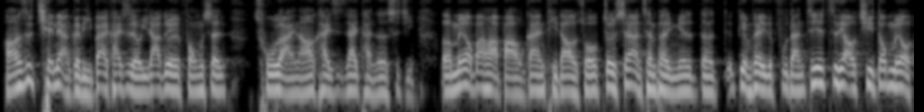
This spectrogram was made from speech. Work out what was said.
好像是前两个礼拜开始有一大堆风声出来，然后开始在谈这个事情，而没有办法把我刚才提到的说，就是生产成本里面的电费的负担这些资料，其实都没有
